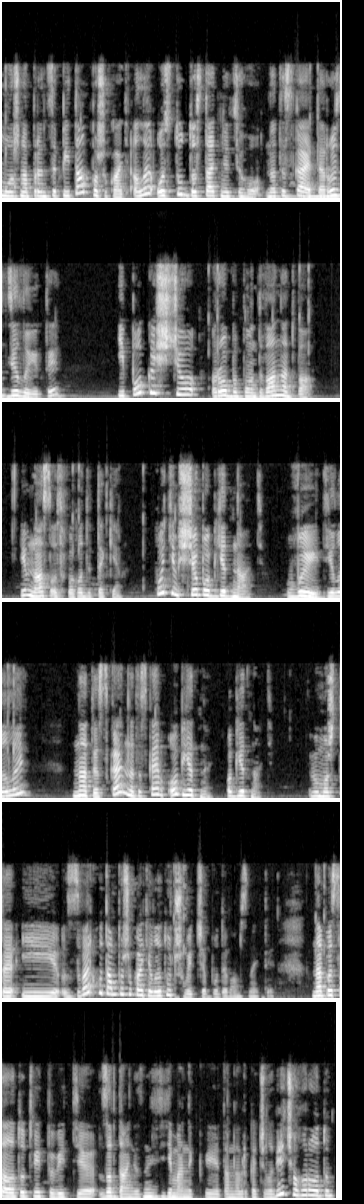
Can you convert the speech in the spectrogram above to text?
можна, в принципі, і там пошукати, але ось тут достатньо цього. Натискаєте розділити, і поки що робимо 2 на 2. І в нас ось виходить таке. Потім, щоб об'єднати, виділили, натискаємо, натискаємо об'єднати. об'єднати. Ви можете і зверху там пошукати, але тут швидше буде вам знайти. Написали тут відповідь е, завдання, знайдіть іменники, там, наприклад, чоловічого роду.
